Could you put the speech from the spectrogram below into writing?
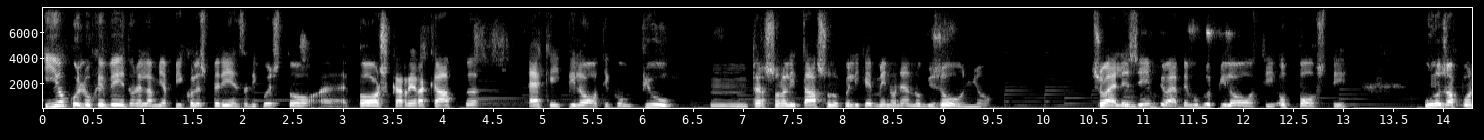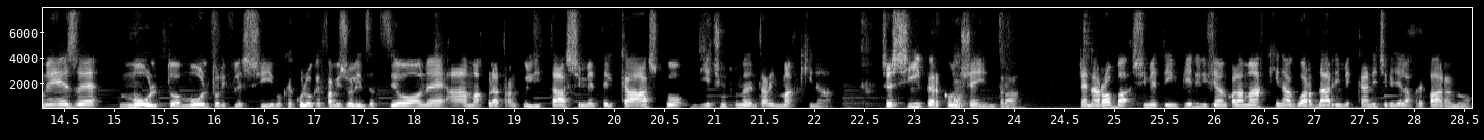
Io quello che vedo nella mia piccola esperienza di questo eh, Porsche Carrera Cup è che i piloti con più mh, personalità sono quelli che meno ne hanno bisogno. Cioè l'esempio è abbiamo due piloti opposti, uno giapponese molto, molto riflessivo, che è quello che fa visualizzazione, ama quella tranquillità, si mette il casco 10 minuti prima di entrare in macchina, cioè si iperconcentra. Cioè una roba, si mette in piedi di fianco alla macchina a guardare i meccanici che gliela preparano.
